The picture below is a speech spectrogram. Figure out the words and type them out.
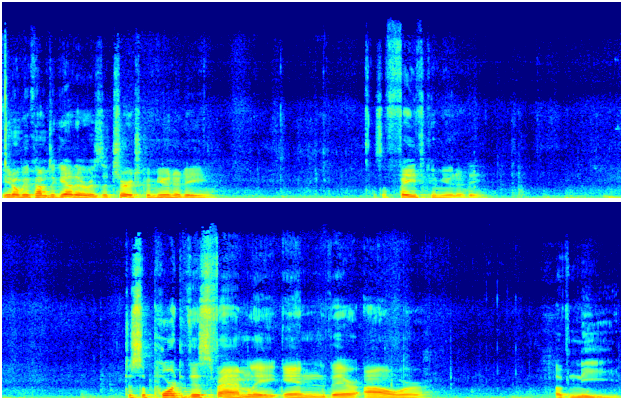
You know, we come together as a church community, as a faith community to support this family in their hour of need.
